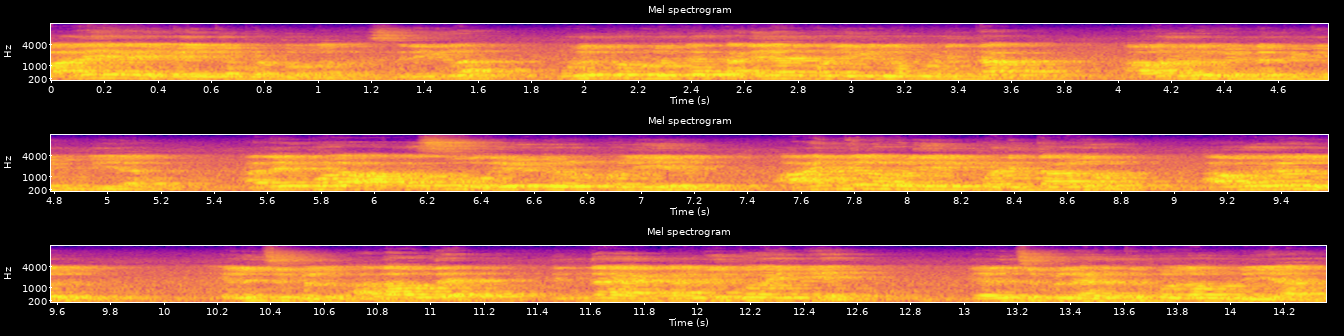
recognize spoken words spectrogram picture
வரையறை வைக்கப்பட்டுள்ளது. சரிங்களா? முழுக்க முழுக்க தனியார் பள்ளிகளில் படித்தால் அவர்கள் விண்ணப்பிக்க முடியாது. அதே போல அரசு உதவி பெறும் பள்ளியில் ஆங்கில வழியில் படித்தாலும் அவர்கள் எலிஜிபிள் அதாவது இந்த கல்வித்துறைக்கு எலிஜிபிள் எடுத்துக்கொள்ள முடியாது.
